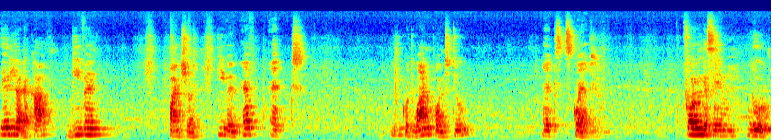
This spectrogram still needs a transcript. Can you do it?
area of the curve given function given fx is equal to 1.2 x squared following the same rule.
